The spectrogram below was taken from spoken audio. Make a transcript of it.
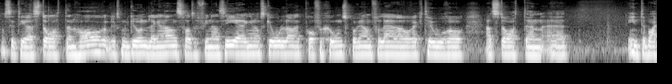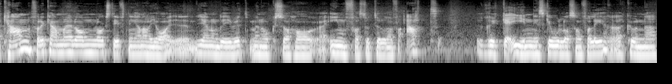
och se till att staten har liksom grundläggande ansvar för finansieringen av skolan, ett professionsprogram för lärare och rektorer, att staten eh, inte bara kan, för det kan man i de lagstiftningarna har jag genomdrivit, men också har infrastrukturen för att rycka in i skolor som fallerar, kunna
